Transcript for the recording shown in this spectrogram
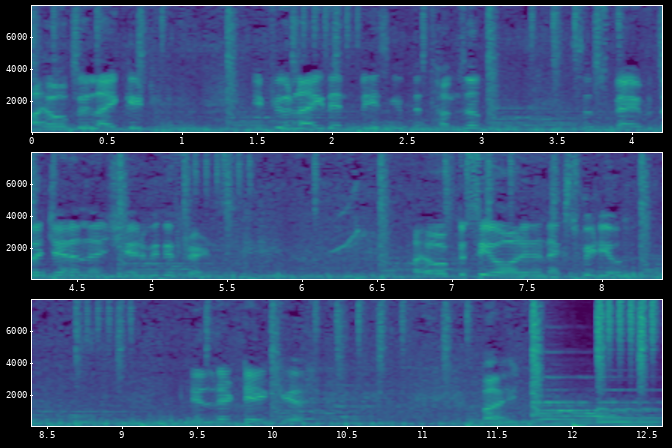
I hope you like it. If you like then please give the thumbs up subscribe to the channel and share with your friends. I hope to see you all in the next video. Till then take care. Bye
